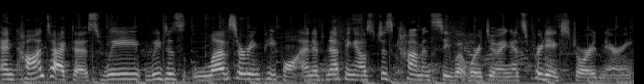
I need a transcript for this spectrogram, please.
and contact us. We, we just love serving people, and if nothing else, just come and see what we're doing. It's pretty extraordinary.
